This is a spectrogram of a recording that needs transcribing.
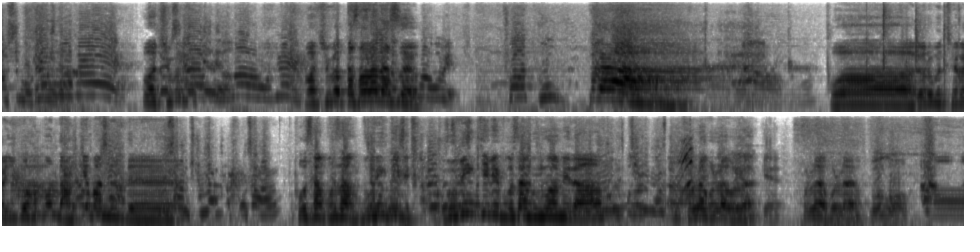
없으면 못 깹니다. 와 죽었 와 죽었다 살아났어요. 초궁 빡! 와 여러분 제가 이거 한 번도 안 깨봤는데 보상 중요합니다. 보상. 보상 보상 무빙 TV 무빙 TV 보상 궁금합니다. 골라 골라 골라 골라요 골라요. 뭐고? 어,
